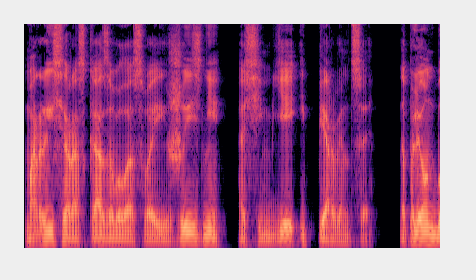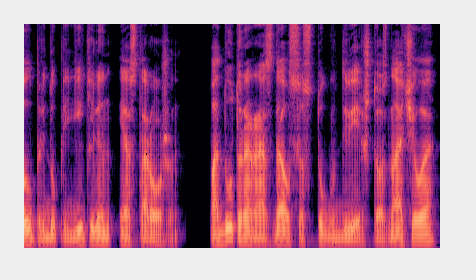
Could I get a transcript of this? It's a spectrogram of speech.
Марыся рассказывала о своей жизни, о семье и первенце. Наполеон был предупредителен и осторожен. Под утро раздался стук в дверь, что значило,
